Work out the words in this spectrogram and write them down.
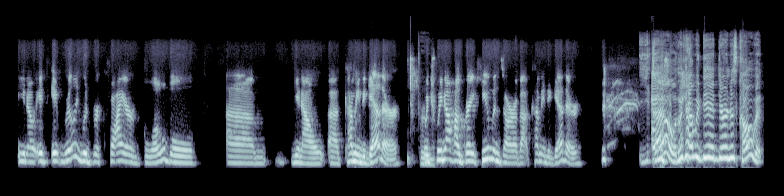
you know, it, it really would require global, um, you know, uh, coming together, True. which we know how great humans are about coming together. Oh, look how we did during this COVID.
